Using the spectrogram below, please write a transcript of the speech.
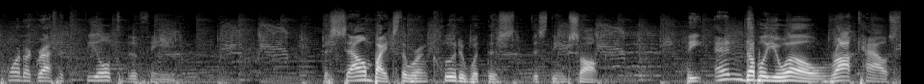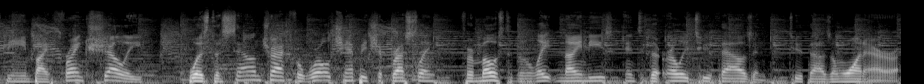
pornographic feel to the theme, the sound bites that were included with this, this theme song. The NWO Rock House theme by Frank Shelley was the soundtrack for World Championship Wrestling for most of the late 90s into the early 2000 2001 era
